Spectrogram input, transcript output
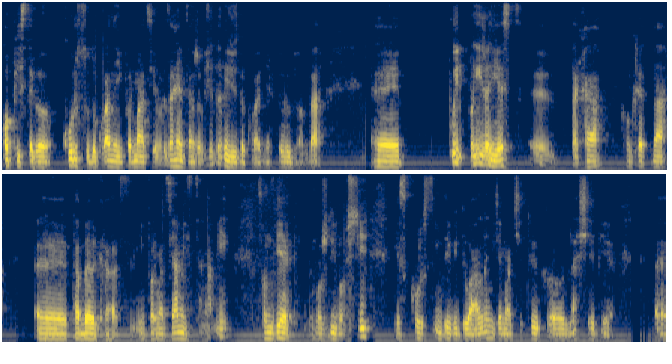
opis tego kursu, dokładne informacje. Zachęcam, żeby się dowiedzieć dokładnie, jak to wygląda. Poniżej jest e, taka konkretna e, tabelka z informacjami, z cenami. Są dwie możliwości. Jest kurs indywidualny, gdzie macie tylko dla siebie e,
